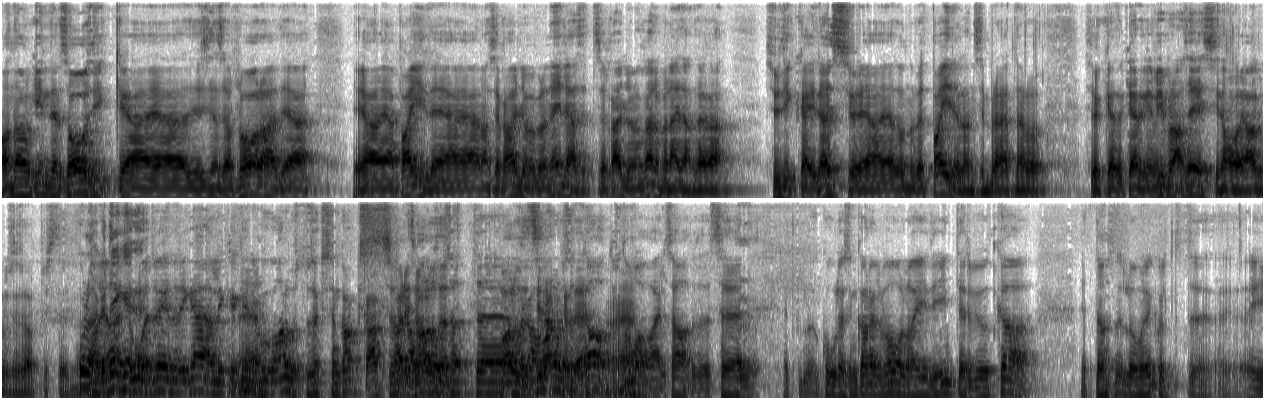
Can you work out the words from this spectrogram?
on nagu kindel soosik ja, ja, ja siis on seal Florad ja, ja, ja Paide ja, ja noh, see Kalju võib-olla neljas, et see Kalju on ka juba näidanud väga südikaid asju ja, ja tundub, et Paidel on siin praegu nagu sihuke kerge vibra sees siin hooaja alguses hoopis. Kuule, aga jah, tege- et uue treeneri käe all ikkagi nagu alustuseks on kaks, Kaks väga valusat- valusat, valusat väga valusat kaotust omavahel saadud, et see, et kuulasin Karel Voolaidi intervjuud ka, et noh, loomulikult äh, ei,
